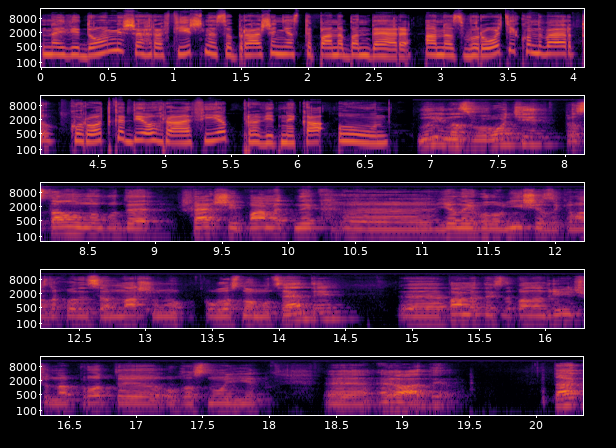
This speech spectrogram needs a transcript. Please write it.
найвідоміше графічне зображення Степана Бандери, а на звороті конверту коротка біографія провідника ОУН. Ну і на звороті представлено буде перший пам'ятник, е, є найголовніший, зокрема, знаходиться в нашому обласному центрі. Е, Пам'ятник Степану Андрійовичу напроти обласної е, ради. Так,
